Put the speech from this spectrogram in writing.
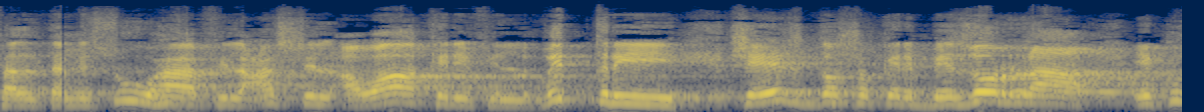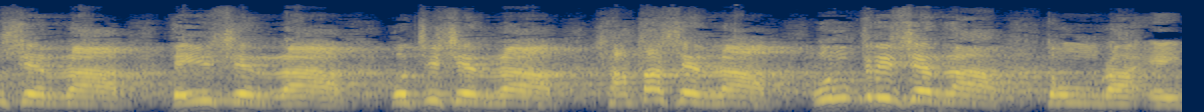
ফালতামি সুহা ফিল আশিল আওয়াখিরি ফিল বিত্রি শেষ দশকের বেজর রাত, একুশের রাত, তেইশের রাত, পঁচিশের রাত, সাতাশের রাত, উনত্রিশের রাত, তোমরা এই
